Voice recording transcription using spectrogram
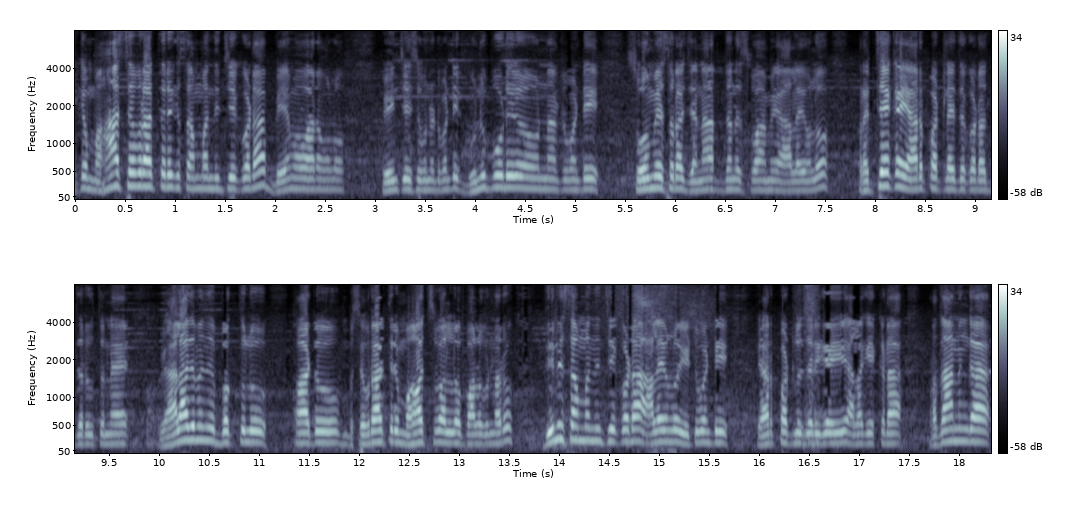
ఇక మహాశివరాత్రికి సంబంధించి కూడా భీమవరంలో వేయించేసి ఉన్నటువంటి గునుపూడిలో ఉన్నటువంటి సోమేశ్వర జనార్దన స్వామి ఆలయంలో ప్రత్యేక ఏర్పాట్లు అయితే కూడా జరుగుతున్నాయి. వేలాది మంది భక్తులు పాటు శివరాత్రి మహోత్సవాల్లో పాల్గొన్నారు. దీనికి సంబంధించి కూడా ఆలయంలో ఎటువంటి ఏర్పాట్లు జరిగాయి? అలాగే ఇక్కడ ప్రధానంగా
